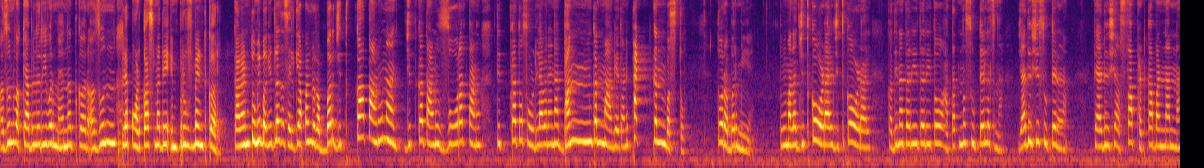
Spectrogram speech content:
अजून वकॅबलरीवर मेहनत कर अजून आपल्या पॉडकास्टमध्ये इम्प्रूव्हमेंट कर. कारण तुम्ही बघितलंच असेल की आपण रब्बर जितका ताणू ना जितका ताणू जोरात ताणू तितका तो सोडल्यावर आहे ना धनकन मागे येतो आणि फटकन बसतो. तो रबर मी आहे. तुम्ही मला जितकं ओढाल जितकं ओढाल कधी ना तरी तरी तो हातातनं सुटेलच ना. ज्या दिवशी सुटेल ना त्या दिवशी असा फटका पडणार ना.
